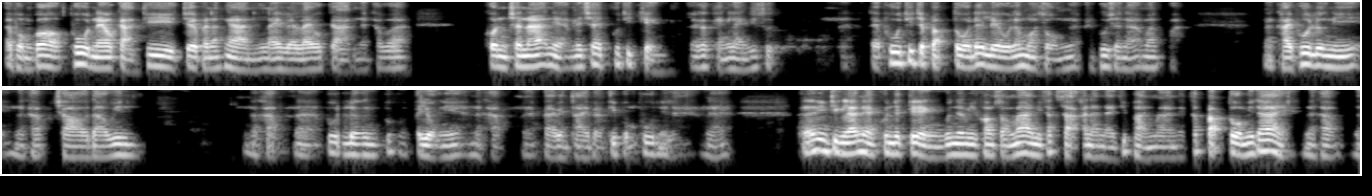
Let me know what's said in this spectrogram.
แล้วผมก็พูดในโอกาสที่เจอพนักงานในหลาย ๆ โอกาสนะครับว่า คนชนะเนี่ยไม่ใช่ผู้ที่เก่งแล้วก็แข็งแรงที่สุด แต่ผู้ที่จะปรับตัวได้เร็วและเหมาะสมเป็นผู้ชนะมากกว่า ใครพูดเรื่องนี้นะครับ ชาวดาวินนะครับนะพูดเรื่องประโยคนี้นะครับแปลเป็นไทยแบบที่ผมพูดนี่แหละนะแล้วจริง ๆ แล้วเนี่ยคุณจะเก่งคุณจะมีความสามารถมีทักษะขนาดไหนที่ผ่านมาเนี่ยถ้าปรับตัวไม่ได้นะครับใน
